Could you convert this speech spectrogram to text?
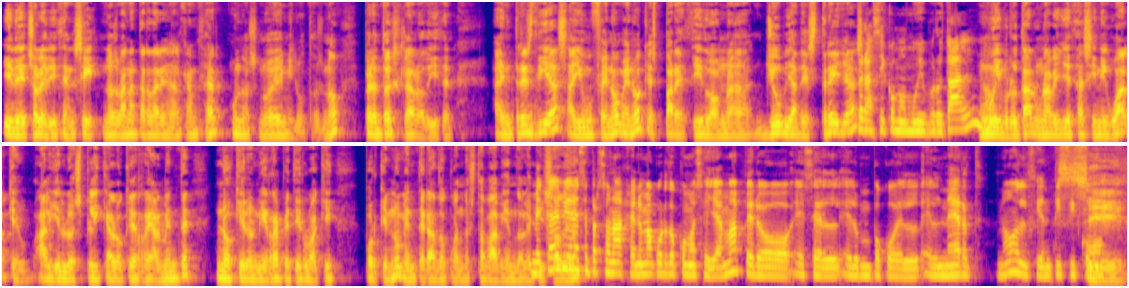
y de hecho le dicen, sí, nos van a tardar en alcanzar unos nueve minutos, ¿no? Pero entonces, claro, dicen, en tres días hay un fenómeno que es parecido a una lluvia de estrellas. Pero así como muy brutal. ¿no? Muy brutal, una belleza sin igual, que alguien lo explica lo que es realmente. No quiero ni repetirlo aquí porque no me he enterado cuando estaba viendo el me episodio. cae bien ese personaje, no me acuerdo cómo se llama, pero es el, el- un poco el, el nerd, ¿no? El científico Sí.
